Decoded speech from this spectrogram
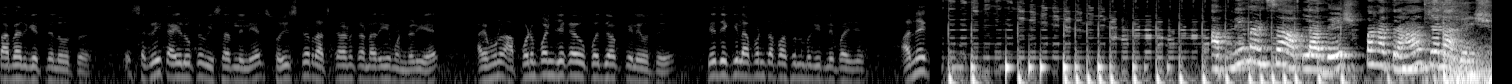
ताब्यात घेतलेलं होतं. हे सगळी काही लोक विसरलेली आहेत. सोयीस्कर राजकारण करणारी ही मंडळी आहेत. आणि म्हणून आपण पण जे काही उपद्व्याप केले होते ते देखील आपण तपासून बघितले पाहिजे. अनेक आपली माणसं आपला देश पाहत रहा जनादेश.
